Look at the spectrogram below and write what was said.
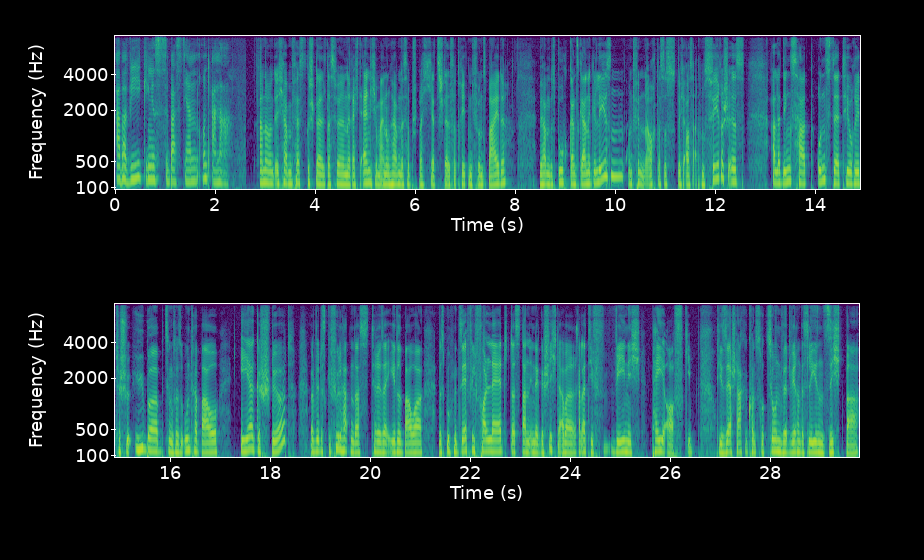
Aber wie ging es Sebastian und Anna? Anna und ich haben festgestellt, dass wir eine recht ähnliche Meinung haben, deshalb spreche ich jetzt stellvertretend für uns beide. Wir haben das Buch ganz gerne gelesen und finden auch, dass es durchaus atmosphärisch ist. Allerdings hat uns der theoretische Über- bzw. Unterbau eher gestört, weil wir das Gefühl hatten, dass Theresa Edelbauer das Buch mit sehr viel volllädt, das dann in der Geschichte aber relativ wenig Payoff gibt. Die sehr starke Konstruktion wird während des Lesens sichtbar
